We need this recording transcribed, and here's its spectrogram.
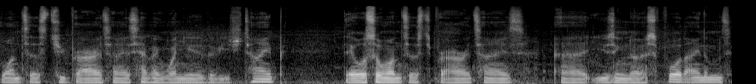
want us to prioritize having one unit of each type. They also want us to prioritize uh, using no support items,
